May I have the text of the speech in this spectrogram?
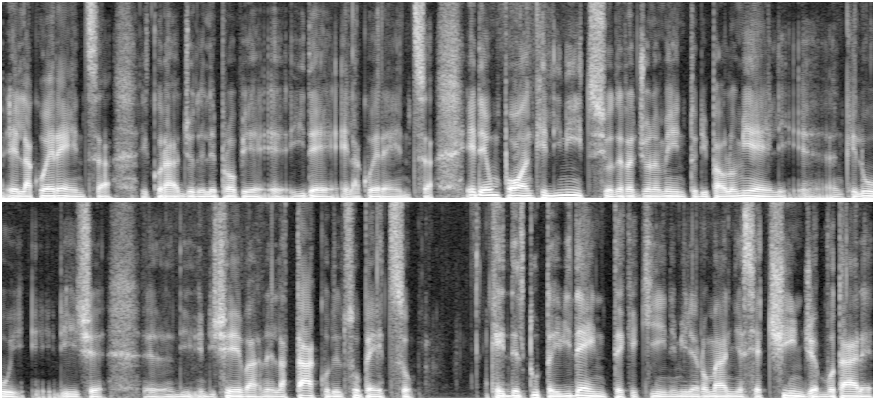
e la coerenza, il coraggio delle proprie idee e la coerenza ed è un po' anche l'inizio del ragionamento di Paolo Mieli, eh, anche lui dice, eh, diceva nell'attacco del suo pezzo che è del tutto evidente che chi in Emilia Romagna si accinge a votare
